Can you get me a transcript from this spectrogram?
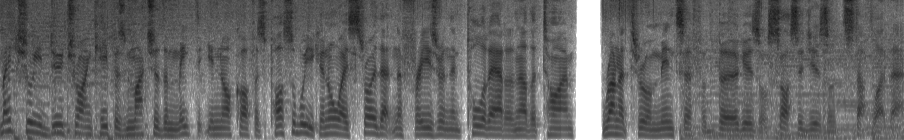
Make sure you do try and keep as much of the meat that you knock off as possible. You can always throw that in the freezer and then pull it out another time, run it through a mincer for burgers or sausages or stuff like that.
